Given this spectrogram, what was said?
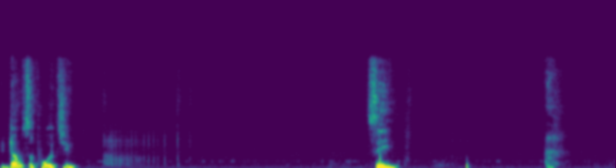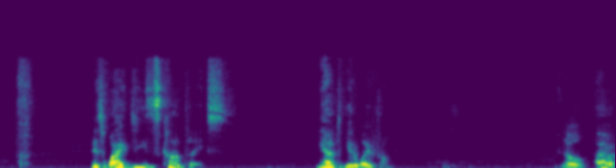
who don't support you? See, this white Jesus complex, you have to get away from it. You know, I,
